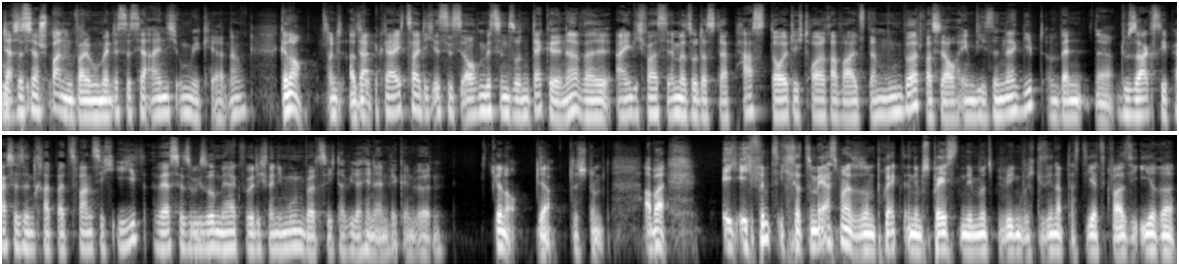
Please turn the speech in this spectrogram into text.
Das ist ja spannend, weil im Moment ist es ja eigentlich umgekehrt, ne? Genau. Und also gleichzeitig ist es ja auch ein bisschen so ein Deckel, ne? Weil eigentlich war es ja immer so, dass der Pass deutlich teurer war als der Moonbird, was ja auch irgendwie Sinn ergibt. Und wenn Ja. du sagst, die Pässe sind gerade bei 20 ETH, wäre es ja sowieso merkwürdig, wenn die Moonbirds sich da wieder hinentwickeln würden. Genau, ja, das stimmt. Aber ich, ich finde, ich hatte zum ersten Mal so ein Projekt in dem Space, in dem wir uns bewegen, wo ich gesehen habe, dass die jetzt quasi ihre,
